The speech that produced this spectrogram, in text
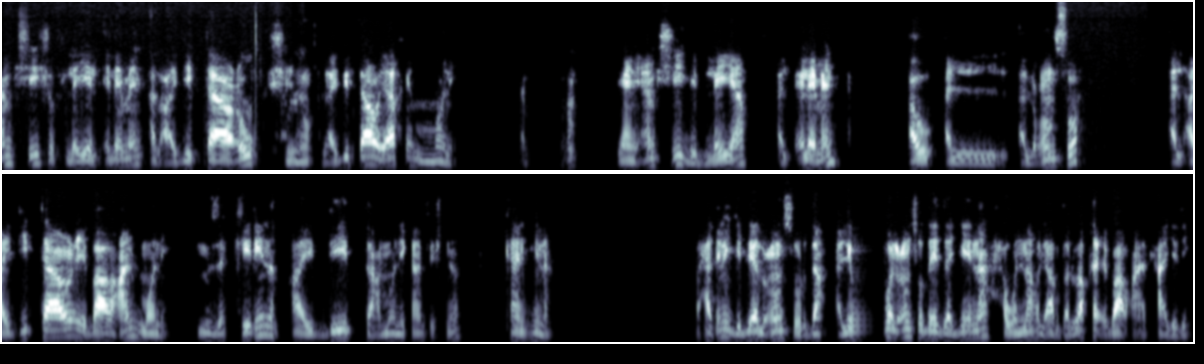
أمشي شوف لي ال element ال ID بتاعه شنو؟ ال ID بتاعه يا أخي money تمام؟ يعني أمشي جيب لي ال element أو ال- العنصر. ال ID بتاعه عبارة عن money مذكرين ال ID بتاع money كان في شنو؟ كان هنا. فحتى يجيب لي العنصر ده. اللي هو العنصر ده إذا جينا حولناه لأرض الواقع عبارة عن الحاجة دي.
